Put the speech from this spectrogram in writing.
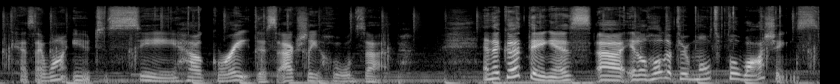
Because I want you to see how great this actually holds up. And the good thing is uh, it'll hold up through multiple washings.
